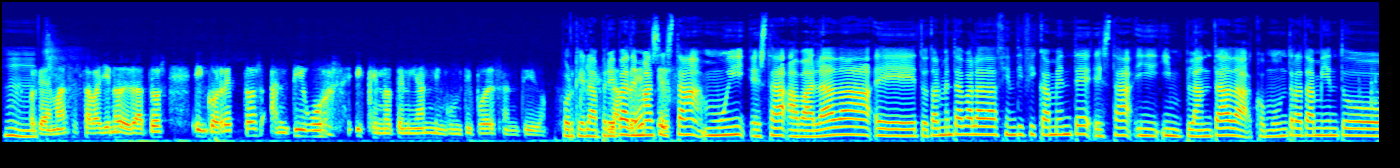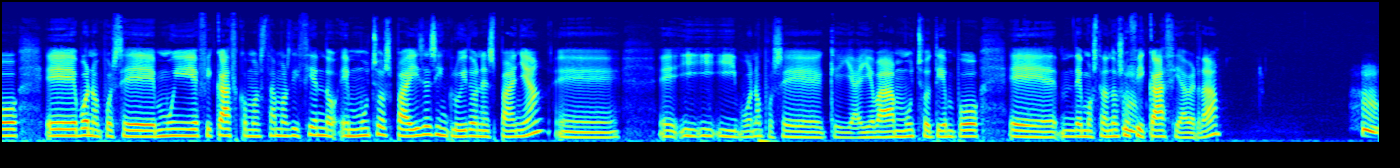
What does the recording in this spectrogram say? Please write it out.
mm. porque además estaba lleno de datos incorrectos, antiguos y que no tenían ningún tipo de sentido. Porque la PrEP además está muy está avalada eh, totalmente avalada científicamente, está implantada como un tratamiento eh, bueno pues eh, muy eficaz como estamos diciendo en muchos países, incluido en España. Eh, y, bueno, pues eh, que ya lleva mucho tiempo eh, demostrando su mm. eficacia, ¿verdad? Mm.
